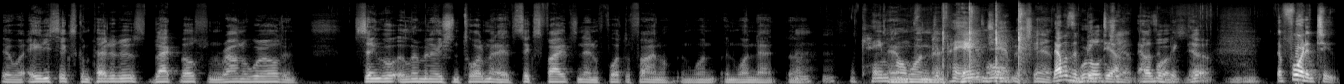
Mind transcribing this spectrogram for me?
There were 86 competitors, black belts from around the world, and single elimination tournament. I had six fights and then fought the final and won and won that. Uh, Came home from that. Japan Came home champion. champ, That was a big deal. champ. That was a was, big deal. yeah. The fortitude,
